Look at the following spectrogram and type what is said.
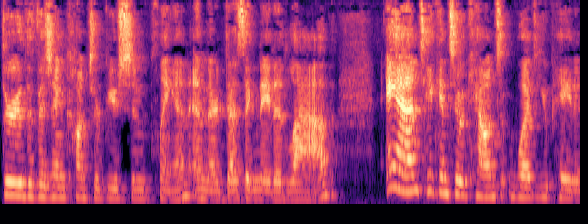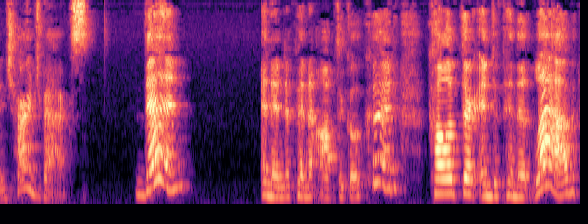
through the vision contribution plan and their designated lab and take into account what you paid in chargebacks. Then an independent optical could call up their independent lab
